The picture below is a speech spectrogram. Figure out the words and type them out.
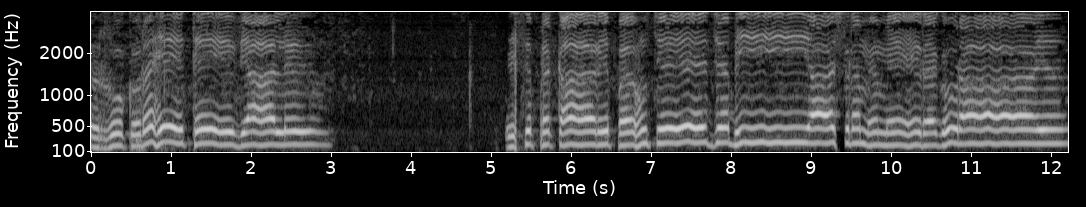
रोक रहे थे व्याल। इस प्रकार पहुँचे जभी आश्रम में रघुराय।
